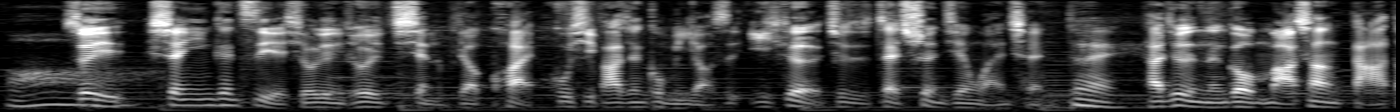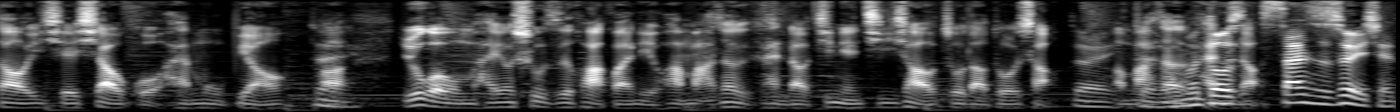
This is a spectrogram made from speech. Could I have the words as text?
哦，所以声音跟自己的修炼就会显得比较快，呼吸发生共鸣咬字一个就是在瞬间完成，对，它就是能够马上达到一些效果和目标。啊。如果我们还用数字化管理的话，马上可以看到今年绩效做到多少，对，马上我们都三十岁以前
